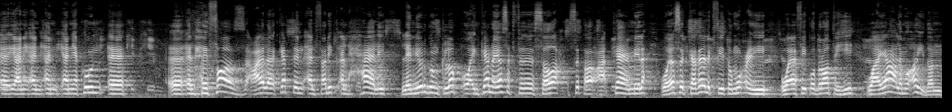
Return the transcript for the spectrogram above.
يعني ان ان ان يكون الحفاظ على كابتن الفريق الحالي لأن يورجن كلوب وان كان يثق في صلاح ثقه كامله ويثق كذلك في طموحه وفي قدراته ويعلم أيضا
